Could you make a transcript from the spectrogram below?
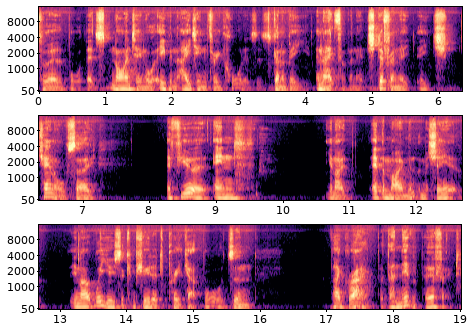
to a board that's 19 or even 18 and three quarters. It's going to be an eighth of an inch different each, channel. So if you're, and, you know, at the moment, the machine, you know, we use a computer to pre-cut boards and they're great, but they're never perfect.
